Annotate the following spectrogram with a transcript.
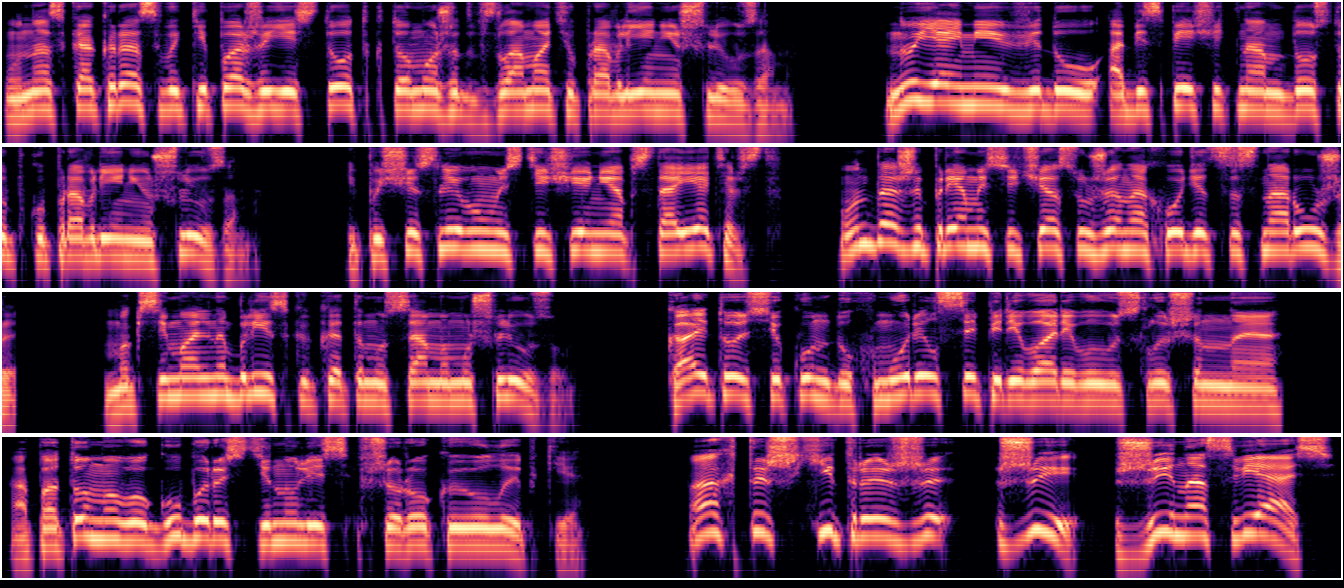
У нас как раз в экипаже есть тот, кто может взломать управление шлюзом. Но я имею в виду обеспечить нам доступ к управлению шлюзом. И по счастливому стечению обстоятельств он даже прямо сейчас уже находится снаружи, максимально близко к этому самому шлюзу. Кайто секунду хмурился, переваривая услышанное, а потом его губы растянулись в широкой улыбке. «Ах ты ж хитрая жи... жи... жи на связь!»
